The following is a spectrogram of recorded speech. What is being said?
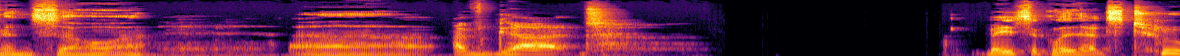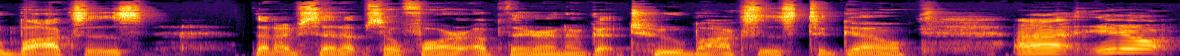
And so uh, uh, I've got basically that's two boxes that I've set up so far up there, and I've got two boxes to go. Uh, you know,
